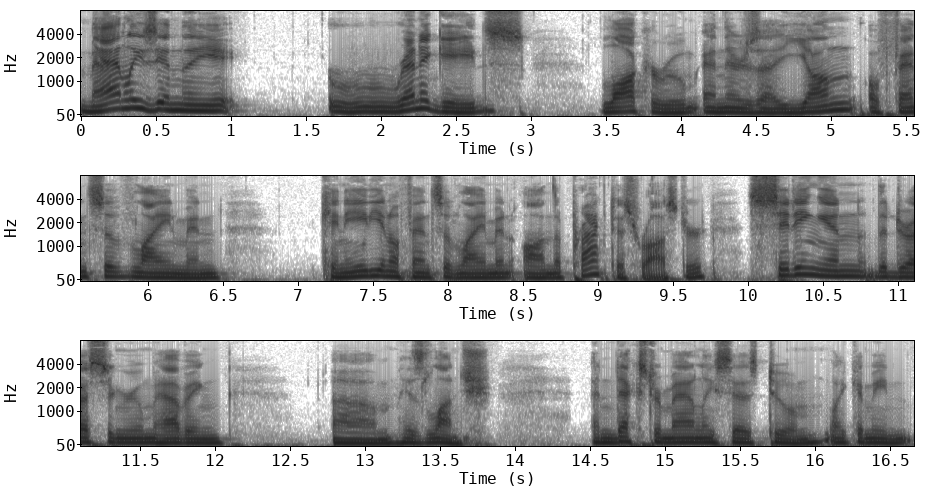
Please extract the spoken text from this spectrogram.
Manley's in the Renegades locker room, and there's a young offensive lineman, Canadian offensive lineman on the practice roster, sitting in the dressing room having um, his lunch. And Dexter Manley says to him, like, I mean,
